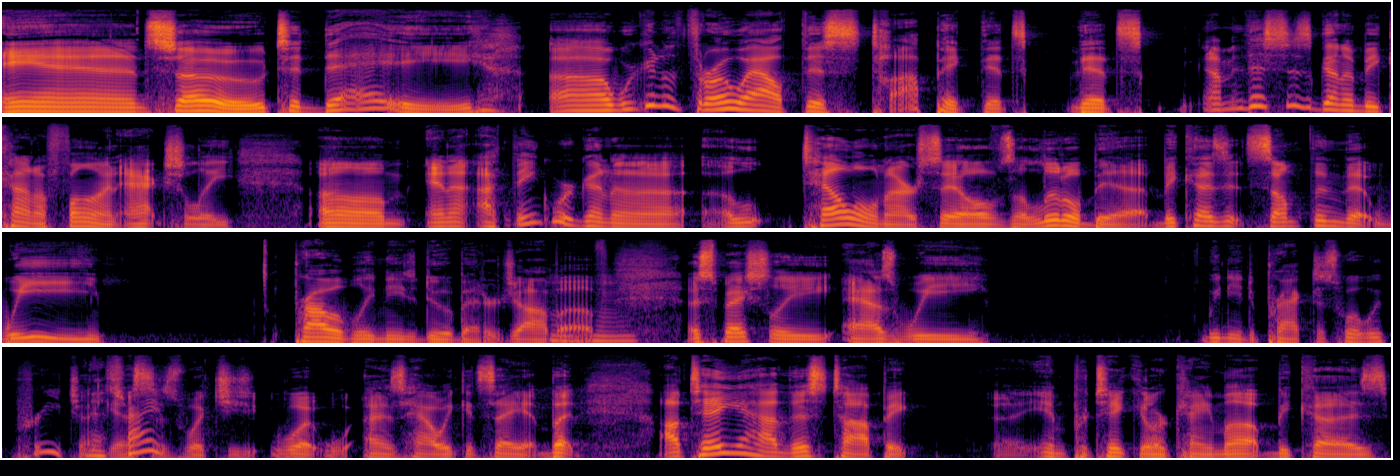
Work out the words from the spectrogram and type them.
And so today, uh, we're going to throw out this topic that's that's. I mean, this is going to be kind of fun, actually, um, and I, I, think we're going to uh, tell on ourselves a little bit because it's something that we probably need to do a better job mm-hmm. of, especially as we we need to practice what we preach. I That's guess right. is what you what as how we could say it. But I'll tell you how this topic uh, in particular came up because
